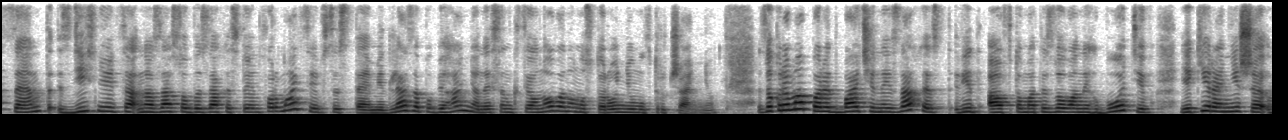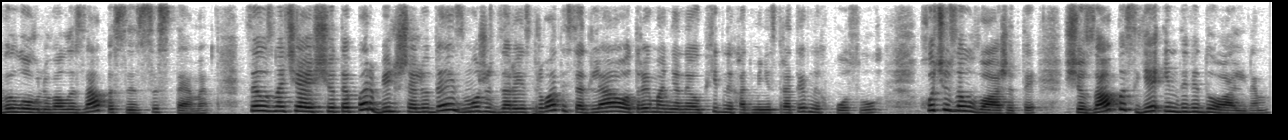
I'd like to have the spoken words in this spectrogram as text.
акцент здійснюється на засоби захисту інформації в системі для запобігання несанкціонованому сторонньому втручанню. Зокрема, передбачений захист від автоматизованих ботів, які раніше виловлювали записи з системи. Це означає, що тепер більше людей зможуть зареєструватися для отримання необхідних адміністративних послуг. Хочу зауважити, що запис є індивідуальним,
